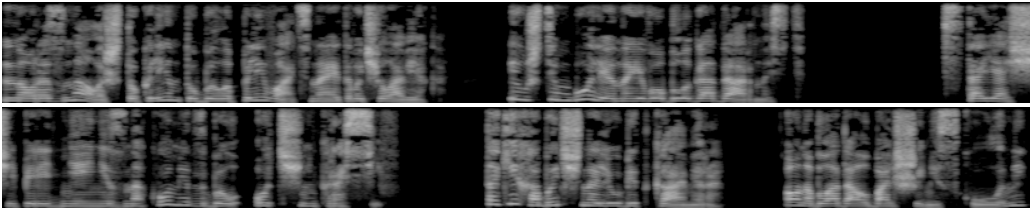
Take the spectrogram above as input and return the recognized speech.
Нора знала, что Клинту было плевать на этого человека, и уж тем более на его благодарность. Стоящий перед ней незнакомец был очень красив. Таких обычно любит камера. Он обладал большими скулами,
